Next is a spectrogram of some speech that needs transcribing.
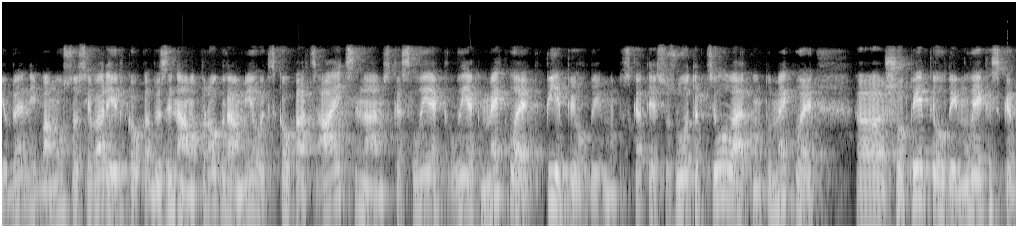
jo bērnībā mūsos jau arī ir kaut kāda zināma programma, ielikts kaut kāds aicinājums, kas liek, liek meklēt piepildījumu. Un tu skaties uz otru cilvēku, un tu meklē uh, šo piepildījumu. Liekas, ka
